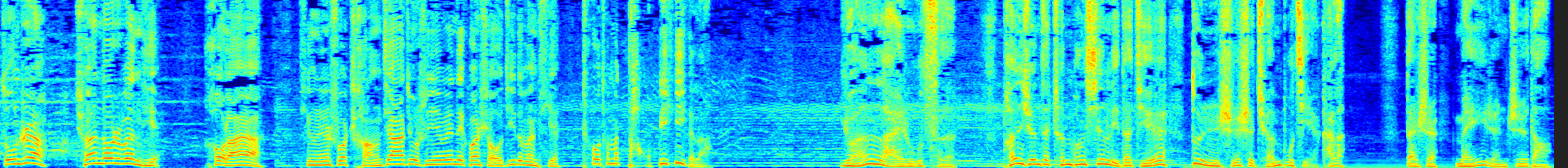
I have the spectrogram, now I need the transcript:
总之全都是问题。后来啊，听人说厂家就是因为那款手机的问题，都他妈倒闭了。原来如此，盘旋在陈鹏心里的结顿时是全部解开了。但是没人知道，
